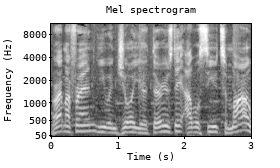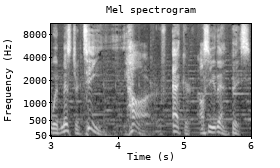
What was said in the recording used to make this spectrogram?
All right, my friend, you enjoy your Thursday. I will see you tomorrow with Mr. T. Harv Eker. I'll see you then. Peace.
